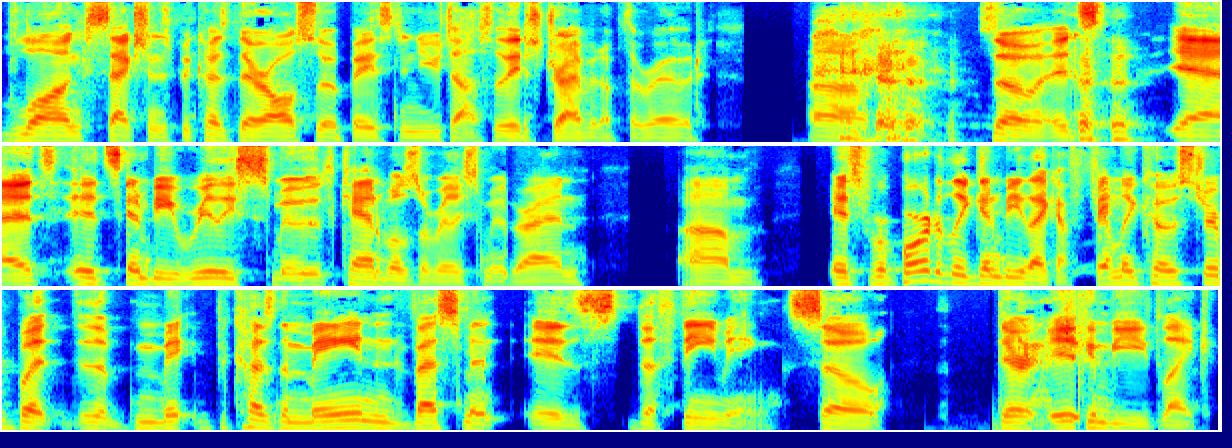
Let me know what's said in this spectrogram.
long sections because they're also based in Utah. So they just drive it up the road. Um, so it's yeah, it's it's gonna be really smooth. Cannibal's a really smooth ride. And, um, it's reportedly gonna be like a family coaster, but the because the main investment is the theming, so there it can be like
